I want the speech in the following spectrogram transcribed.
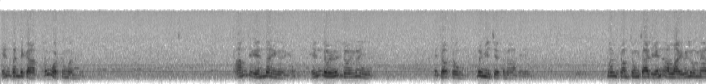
เห็นบรรยากาศทั้งหมดของมันถามจะเห็นได้ยังไงครับ เห็นโดยโดยไม่ไม่เจาะจงไม่มีเจตนาเองมันมีความจงใจจะเห็นอะไรไว้ล่วงหน้า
